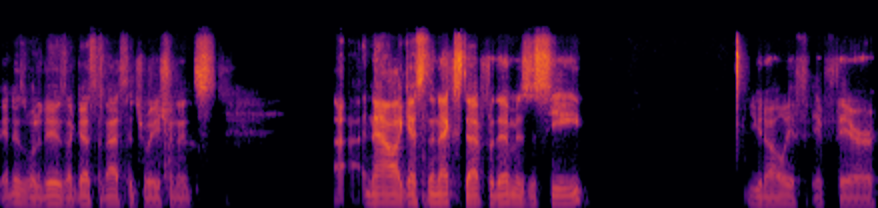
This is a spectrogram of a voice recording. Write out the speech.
it is what it is. I guess in that situation, it's uh, now I guess the next step for them is to see, you know, if if they're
